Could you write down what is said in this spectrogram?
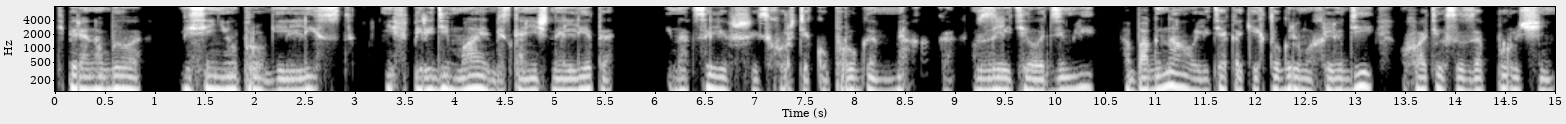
Теперь оно было весенний упругий лист, и впереди мая бесконечное лето, и, нацелившись, хортик упруга мягко взлетел от земли, обогнал, летя каких-то угрюмых людей, ухватился за поручень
